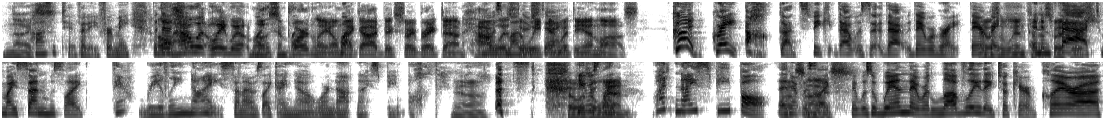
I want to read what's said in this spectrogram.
Nice. Positivity for me. But oh, how? Show, wait, wait. What, most importantly, what, oh my God, big story breakdown. How, how was, was the weekend Day? with the in-laws? Good, great. Oh God, speak. That was that. They were great. They were that great. and in fact, my son was like, they're really nice. And I was like, I know we're not nice people. Yeah. so it was, was a win. Like, what nice people. And That's it was nice. like, it was a win. They were lovely. They took care of Clara.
